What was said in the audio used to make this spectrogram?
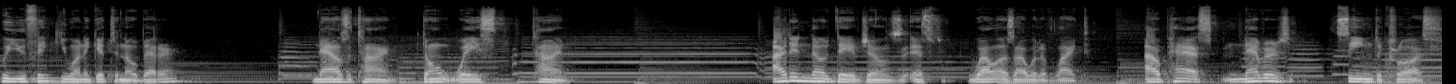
who you think you want to get to know better, now's the time. Don't waste time. I didn't know Dave Jones as well as I would have liked. Our paths never seemed to cross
